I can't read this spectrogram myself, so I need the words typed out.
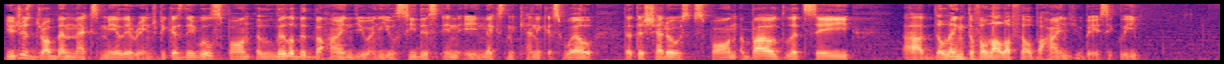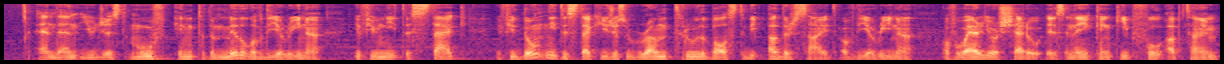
you just drop them max melee range, because they will spawn a little bit behind you, and you'll see this in a next mechanic as well, that the shadows spawn about, let's say, uh, the length of a Lalafell behind you basically and then you just move into the middle of the arena if you need to stack. If you don't need to stack, you just run through the boss to the other side of the arena of where your shadow is, and then you can keep full uptime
